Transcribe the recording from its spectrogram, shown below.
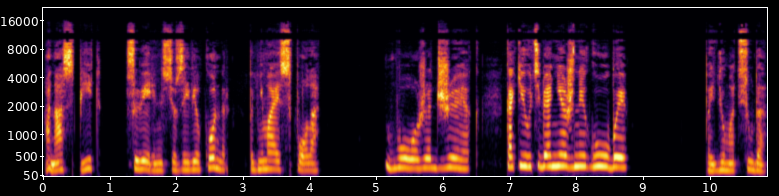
она спит», — с уверенностью заявил Коннор, поднимаясь с пола. «Боже, Джек, какие у тебя нежные губы!» «Пойдем отсюда,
